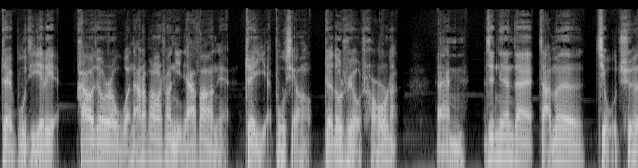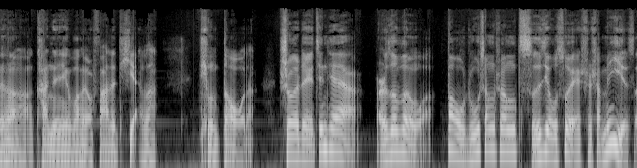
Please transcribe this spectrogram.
这不吉利。还有就是我拿着炮仗上你家放去，这也不行，这都是有仇的。哎，嗯今天在咱们九群啊，看见一个网友发的帖子，挺逗的，说这今天啊，儿子问我“爆竹声声辞旧岁”是什么意思，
